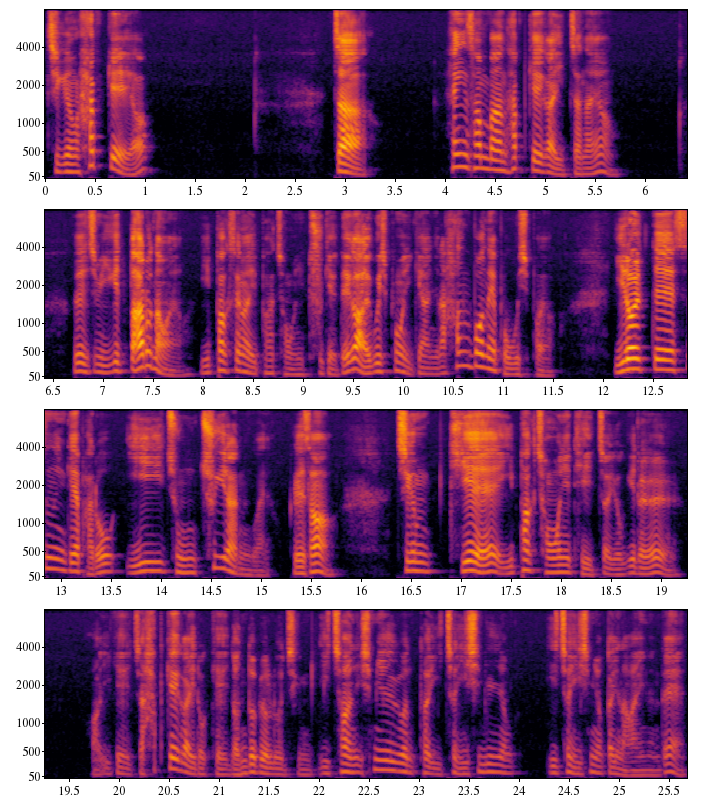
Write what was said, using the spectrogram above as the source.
지금 합계예요. 자, 행선반 합계가 있잖아요. 근데 지금 이게 따로 나와요. 입학생과 입학 정원이 두 개. 내가 알고 싶은 건 이게 아니라 한 번에 보고 싶어요. 이럴 때 쓰는 게 바로 이중축이라는 거예요. 그래서 지금 뒤에 입학 정원이 뒤에 있죠. 여기를 어, 이게 이제 합계가 이렇게 연도별로 지금 2016년부터 2021년 2020년까지 나와 있는데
